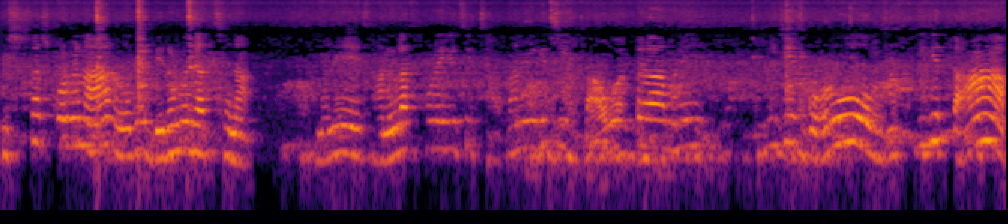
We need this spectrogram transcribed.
বিশ্বাস করবে না, রোদে বেরোনো যাচ্ছে না। মানে সানগ্লাস পরে গেছি, ছাতা নিয়ে গেছি, তাও একটা মানে কী যে গরম, কী যে তাপ।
